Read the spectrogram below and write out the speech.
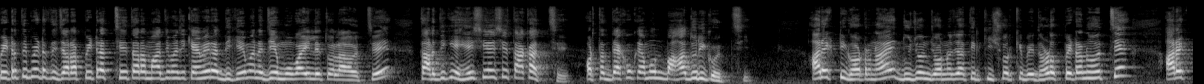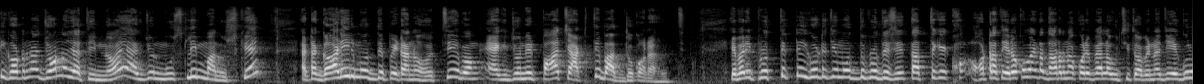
পেটাতে পেটাতে যারা পেটাচ্ছে তারা মাঝে মাঝে ক্যামেরার দিকে মানে যে মোবাইলে তোলা হচ্ছে, তার দিকে হেসে হেসে তাকাচ্ছে। অর্থাৎ দেখো কেমন বাহাদুরি করছি। আরেকটি ঘটনায় দুজন জনজাতির কিশোরকে বেধড়ক পেটানো হচ্ছে আরেকটি ঘটনা জনজাতির নয়, একজন মুসলিম মানুষকে একটা গাড়ির মধ্যে পেটানো হচ্ছে এবং একজনের পা চাটতে বাধ্য করা হচ্ছে। এবার প্রত্যেকটাই ঘটেছে মধ্যপ্রদেশে, তার থেকে হঠাৎ এরকম একটা ধারণা করে ফেলা উচিত হবে না যে এগুলো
